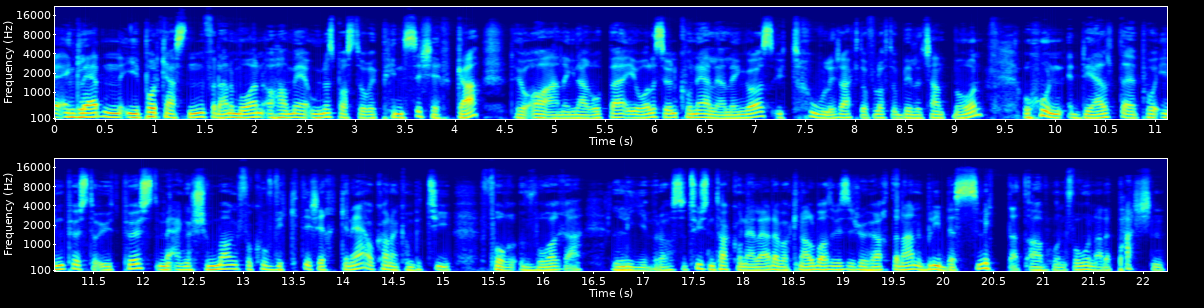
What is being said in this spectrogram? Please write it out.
en gleden i podkasten for denne måneden å ha med ungdomspastor i Pinsekirka. Det er jo A-ending der oppe i Ålesund. Cornelia Lingås. Utrolig kjekt å få lov til å bli litt kjent med hun. Og hun delte på innpust og utpust med engasjement for hvor viktig kirken er, og hva den kan bety for våre liv. Da. Så tusen takk, Cornelia. Det var knallbra. Så hvis ikke du hørte den, bli besmittet av hun, for hun hadde passion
